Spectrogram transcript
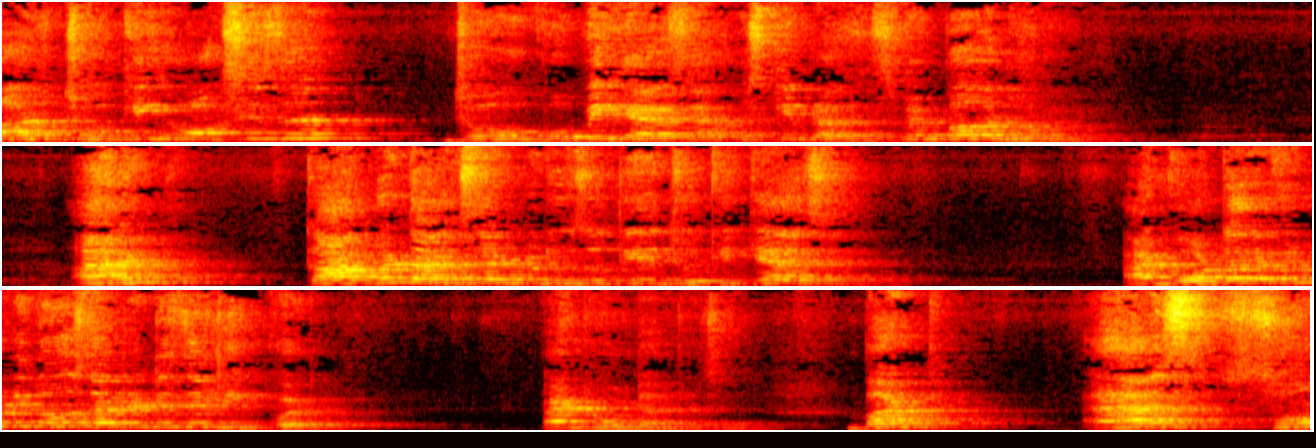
और जो कि ऑक्सीजन जो वो भी गैस है उसकी प्रेजेंस में बर्न हो रही है एंड कार्बन डाइऑक्साइड प्रोड्यूस होती है जो कि गैस है and water everybody knows that it is a liquid at room temperature but as so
